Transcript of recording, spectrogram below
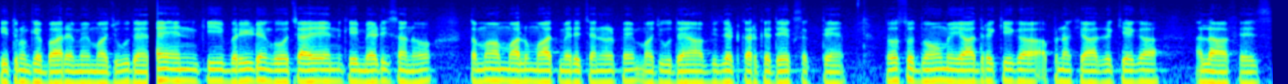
तीतरों के बारे में मौजूद है। चाहे इनकी ब्रीडिंग हो, चाहे इनकी मेडिसन हो, तमाम मालूम मेरे चैनल पे मौजूद हैं। आप विज़िट करके देख सकते हैं। दोस्तों, दुआओं में याद रखिएगा, अपना ख्याल रखिएगा। अल्लाह हाफिज़।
